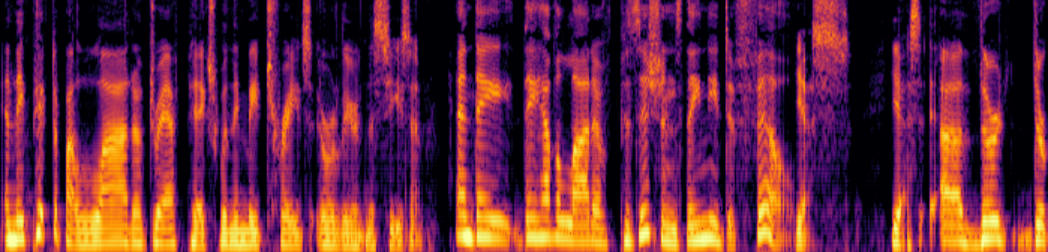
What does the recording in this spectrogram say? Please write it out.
And they picked up a lot of draft picks when they made trades earlier in the season. And they they have a lot of positions they need to fill. Yes. Yes, uh, they're they're.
